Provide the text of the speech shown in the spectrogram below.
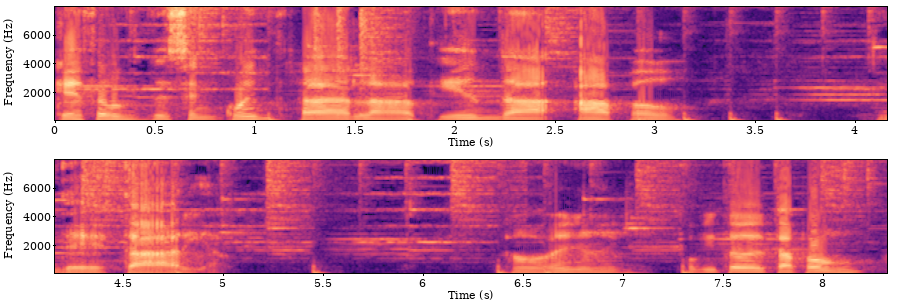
que es donde se encuentra la tienda Apple de esta área. Como ven, hay un poquito de tapón.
